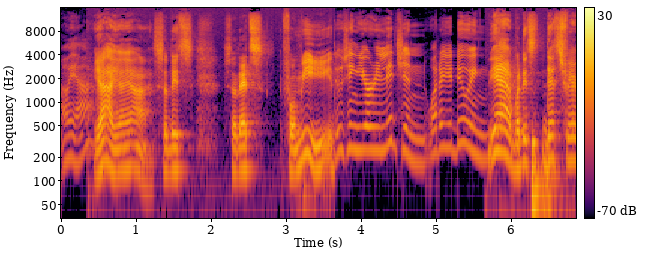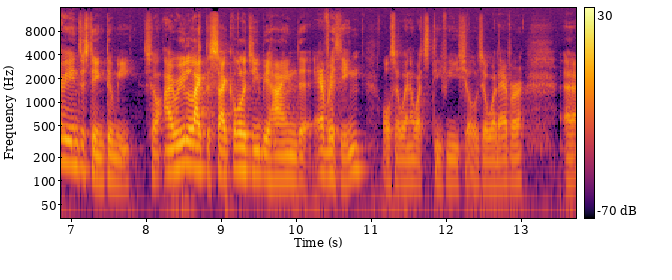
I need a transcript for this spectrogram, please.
Oh yeah. Yeah, yeah, yeah. So that's so that's for me losing your religion. What are you doing? Yeah but it's that's very interesting to me. So i really like the psychology behind everything also when i watch tv shows or whatever. Uh,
